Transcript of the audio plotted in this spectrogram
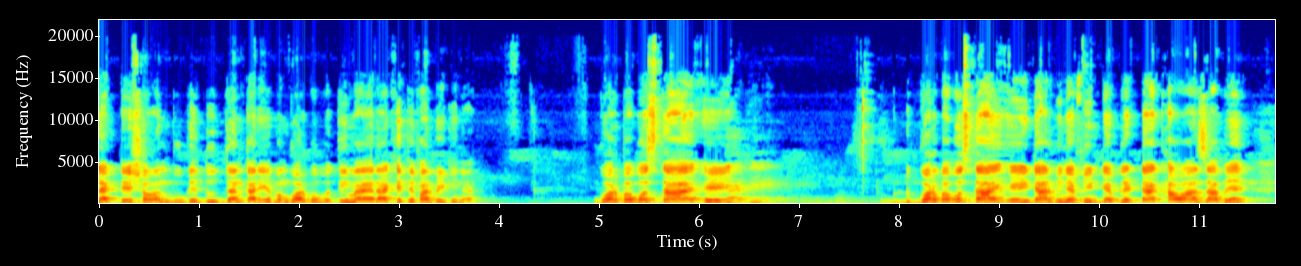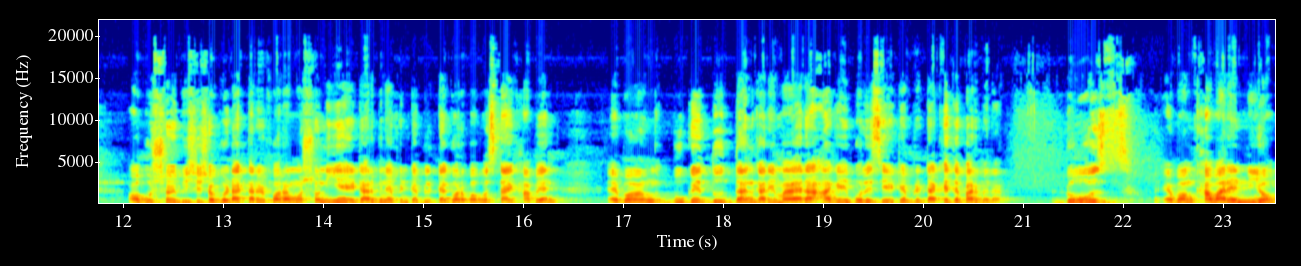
ল্যাকটেশন বুকের দুধদানকারী এবং গর্ভবতী মায়েরা খেতে পারবে কিনা? গর্ভাবস্থায় এই গর্ভাবস্থায় এই টার্বিনাফিন ট্যাবলেটটা খাওয়া যাবে। অবশ্যই বিশেষজ্ঞ ডাক্তারের পরামর্শ নিয়ে এই টার্বিনাফিন ট্যাবলেটটা গর্ভাবস্থায় খাবেন এবং বুকের দুধ দানকারী মায়েরা আগেই বলেছি এই ট্যাবলেটটা খেতে পারবে না। ডোজ এবং খাবারের নিয়ম।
